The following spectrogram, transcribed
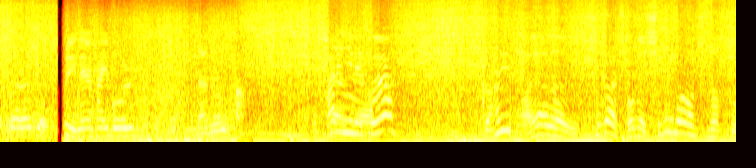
젓가락이 없어 이네 하이볼 나도 파 할인이 내 거야? 아니야 나 추가 전에 15만 원치 샀어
